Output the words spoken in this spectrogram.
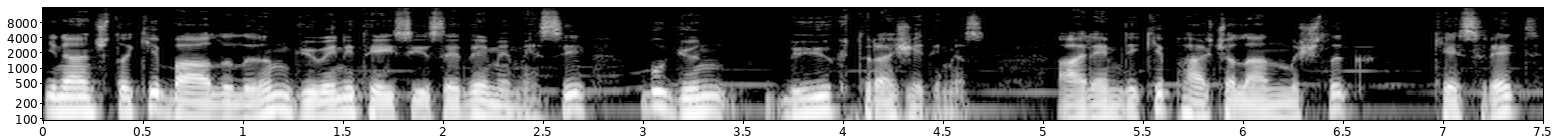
İnançtaki bağlılığın güveni tesis edememesi bugün büyük trajedimiz. Alemdeki parçalanmışlık, kesret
